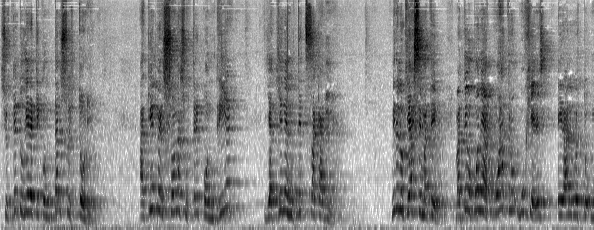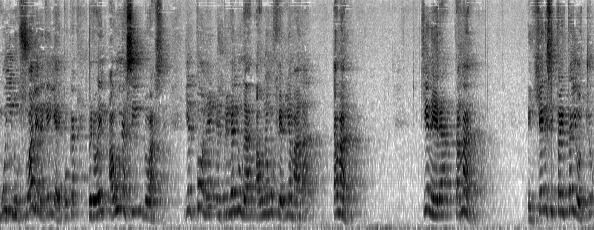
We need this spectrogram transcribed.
Si usted tuviera que contar su historia, ¿a qué personas usted pondría y a quiénes usted sacaría? Mire lo que hace Mateo. Mateo pone a cuatro mujeres, era algo esto muy inusual en aquella época, pero él aún así lo hace. Y él pone en primer lugar a una mujer llamada Tamar. ¿Quién era Tamar? En Génesis 38,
